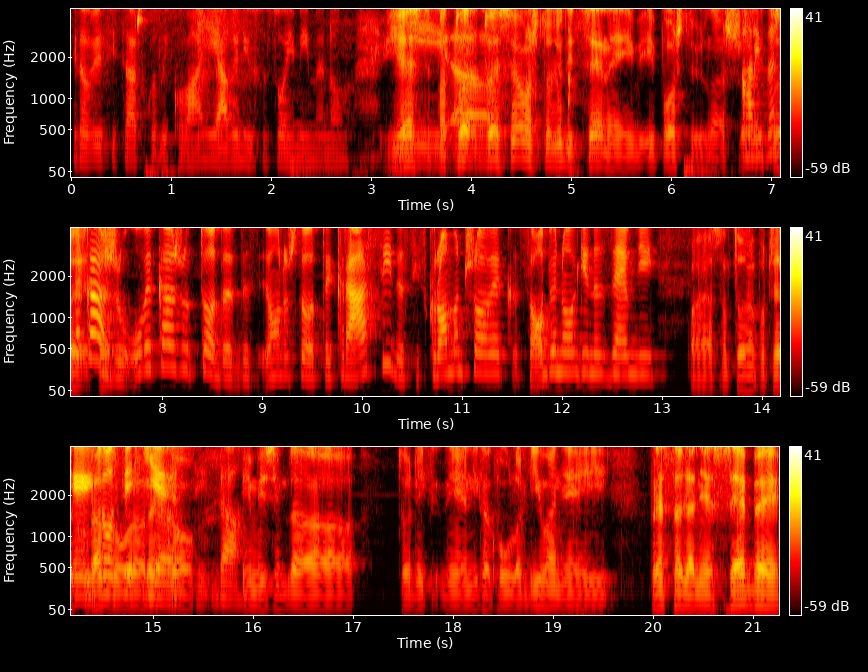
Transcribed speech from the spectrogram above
I dobio si carsko odlikovanje, javeniju sa svojim imenom. Jeste, I, pa to, je- to je sve ono što ljudi cene i, i poštuju, znaš. Ali uh, znaš to šta je- kažu? Uvek kažu to, da, da ono što te krasi, da si skroman čovek, sa obe noge na zemlji. Pa ja sam to na početku E, i to si- razgovora rekao. jesi, da. I mislim da to nije nikakvo ulagivanje i predstavljanje sebe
